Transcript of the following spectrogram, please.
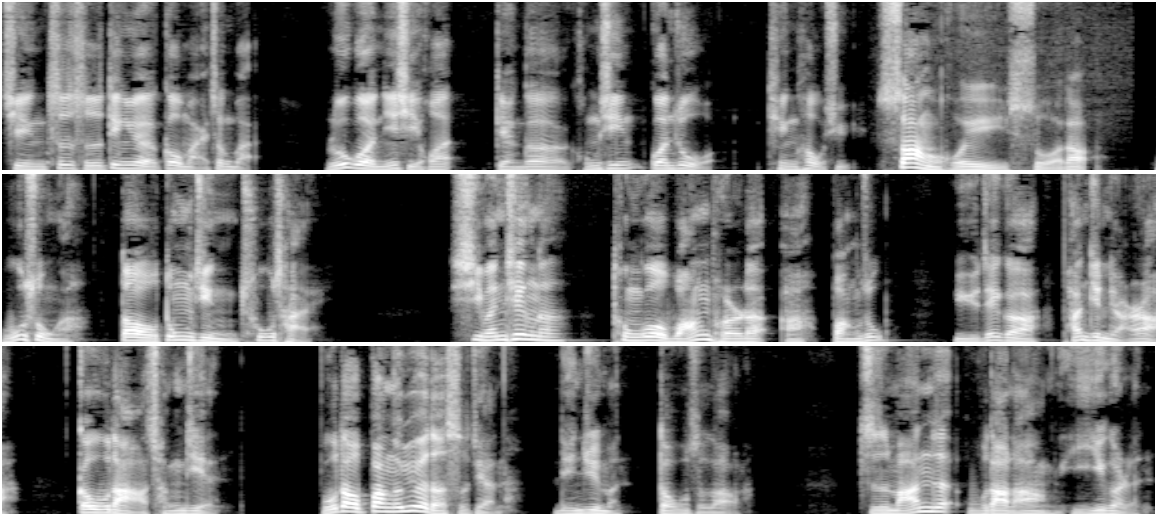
请支持订阅、购买正版。如果你喜欢，点个红心，关注我，听后续。上回说到，武松啊，到东京出差。西门庆呢，通过王婆的啊帮助，与这个潘金莲啊勾搭成奸。不到半个月的时间呢，邻居们都知道了，只瞒着武大郎一个人。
